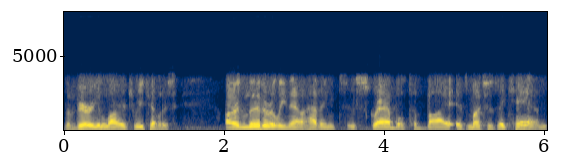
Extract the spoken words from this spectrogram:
the very large retailers are literally now having to scramble to buy as much as they can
